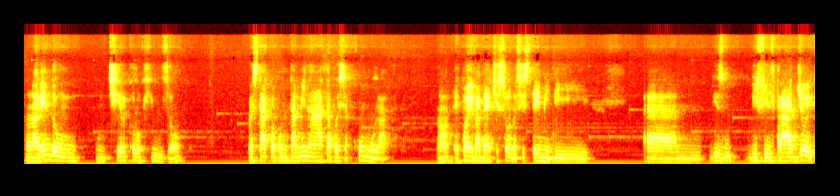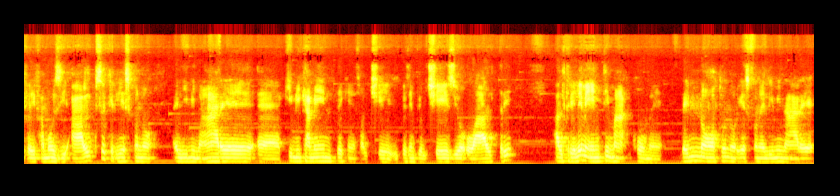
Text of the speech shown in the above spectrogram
non avendo un, un circolo chiuso, quest'acqua contaminata poi si accumula, no? E poi vabbè ci sono sistemi di, ehm, di, di, filtraggio, i, i, famosi ALPS, che riescono a eliminare eh, chimicamente, so, ce- per esempio il cesio o altri, altri elementi, ma come ben noto non riescono a eliminare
